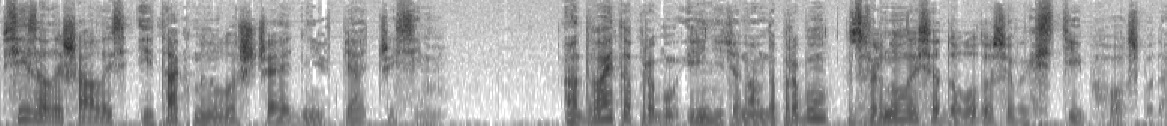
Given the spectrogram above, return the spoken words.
всі залишались, і так минуло ще днів п'ять чи сім. Адвайта Прабу і Нітянанда Прабу звернулися до лотосових стіп Господа.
